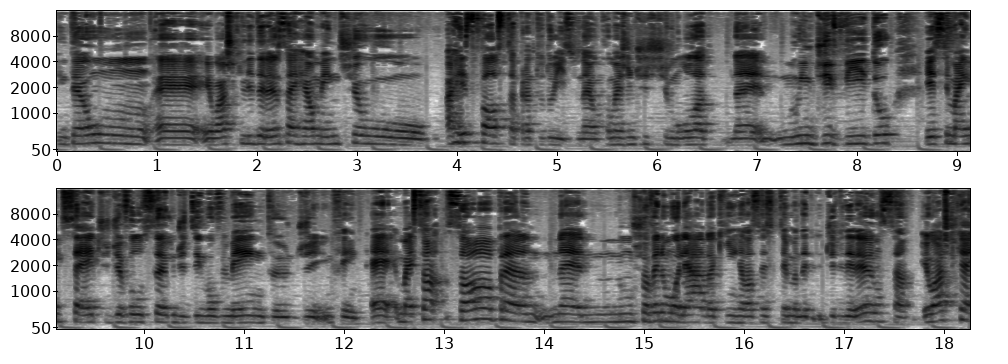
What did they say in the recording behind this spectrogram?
Então, é, eu acho que liderança é realmente o, a resposta para tudo isso, né? O como a gente estimula né, no indivíduo esse mindset de evolução, de desenvolvimento, de, enfim. É, mas só, só para né, não chover no molhado aqui em relação a esse tema de, de liderança, eu acho que a,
